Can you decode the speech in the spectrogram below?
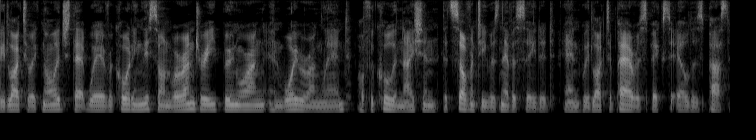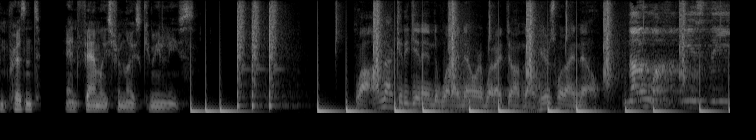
We'd like to acknowledge that we're recording this on Wurundjeri, Boonwurrung, and Woiwurrung land of the Kulin Nation, that sovereignty was never ceded, and we'd like to pay our respects to elders past and present and families from those communities. Well, I'm not going to get into what I know or what I don't know. Here's what I know. No one is the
